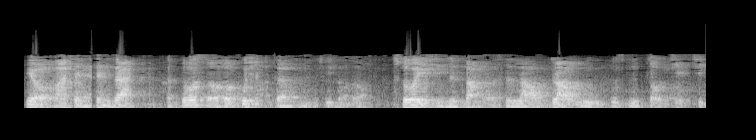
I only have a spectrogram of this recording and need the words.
因为我发现现在很多时候都不想跟父母亲沟通，所以其实反而是绕绕路，不是走捷径。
